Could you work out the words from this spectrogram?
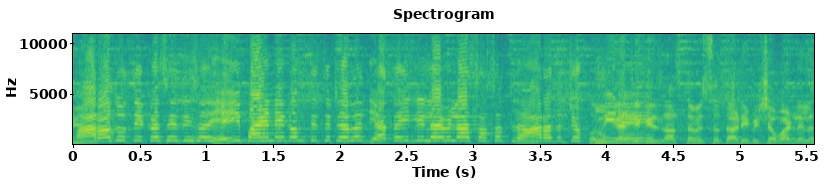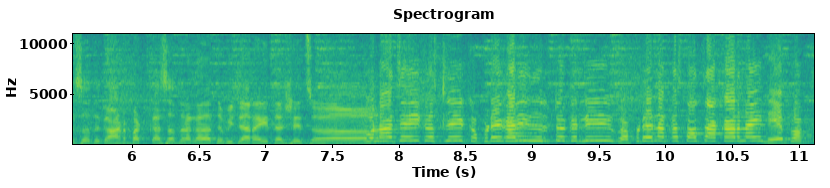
महाराज होते कसे दिसत हेही पाहणे गमते ते ठरत यातही लिला विलास असत महाराजांच्या डोक्याचे केस जास्त व्यस्त दाढी मिशा वाढलेले असत घाण पटका सत्र घालत विचारही तसेच. कोणाचेही कसले कपडे घाली दिरट करली कपड्यांना कसाच आकार नाही दे फक्त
